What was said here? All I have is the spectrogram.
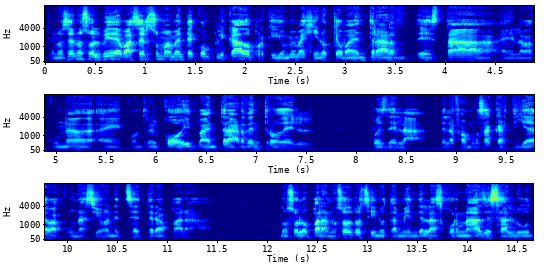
que no se nos olvide, va a ser sumamente complicado porque yo me imagino que va a entrar esta, eh, la vacuna eh, contra el COVID, va a entrar dentro del, pues de la, de la famosa cartilla de vacunación, etcétera, para, no solo para nosotros, sino también de las jornadas de salud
